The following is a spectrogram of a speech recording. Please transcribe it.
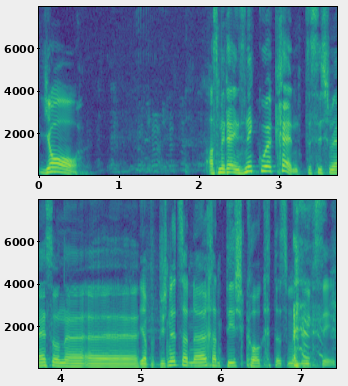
Ja! Also wir haben es nicht gut gekannt. Das ist mehr so eine... Äh, Ja, aber bist du nicht so nah an den Tisch gehockt, dass man nicht sieht?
